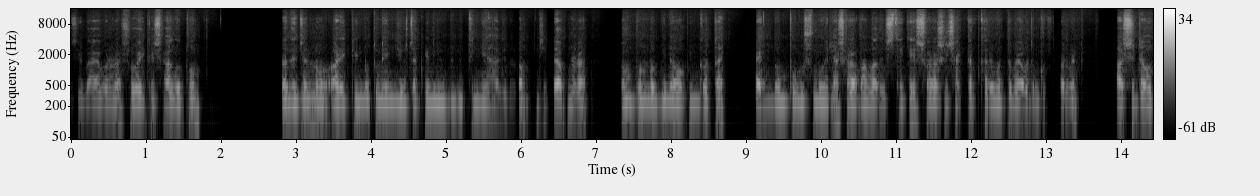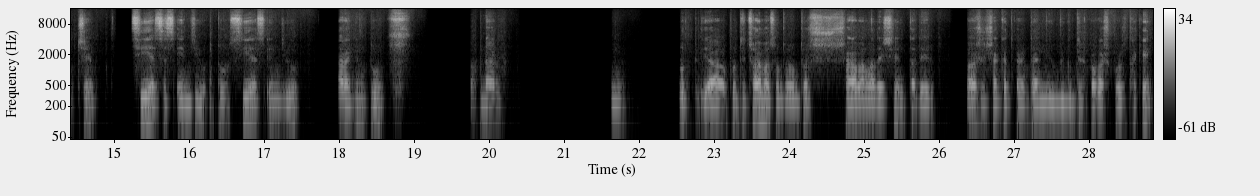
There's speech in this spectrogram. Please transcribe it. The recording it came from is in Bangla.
প্রবাসী ভাই বোনেরা সবাইকে স্বাগতম। আপনাদের জন্য আরেকটি নতুন এনজিও চাকরি নিয়োগ বিজ্ঞপ্তি নিয়ে হাজির হলাম, যেটা আপনারা সম্পূর্ণ বিনা অভিজ্ঞতায় একদম পুরুষ মহিলা সারা বাংলাদেশ থেকে সরাসরি সাক্ষাৎকারের মাধ্যমে আবেদন করতে পারবেন। আর সেটা হচ্ছে সিএসএস এনজিও। তো সিএস এনজিও, তারা কিন্তু আপনার প্রতি ছয় মাস অন্তর অন্তর সারা বাংলাদেশে তাদের সরাসরি সাক্ষাৎকারের তার নিয়োগ বিজ্ঞপ্তি প্রকাশ করে থাকে।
